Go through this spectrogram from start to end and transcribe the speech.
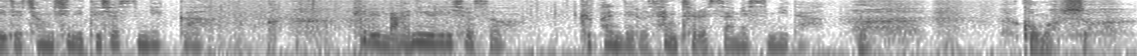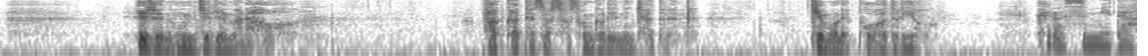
이제 정신이 드셨습니까? 피를 많이 흘리셔서 급한 대로 상처를 싸맸습니다. 고맙소. 이젠 움직일만 하오. 바깥에서 서성거리는 자들은 김원의 부하들이오. 그렇습니다.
